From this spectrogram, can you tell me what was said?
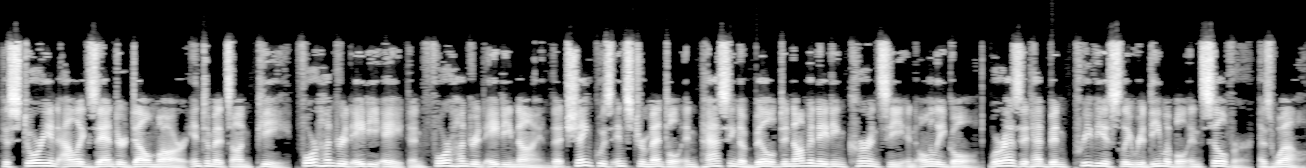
historian Alexander Del Mar intimates on p. 488 and 489 that Schenck was instrumental in passing a bill denominating currency in only gold, whereas it had been previously redeemable in silver, as well.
